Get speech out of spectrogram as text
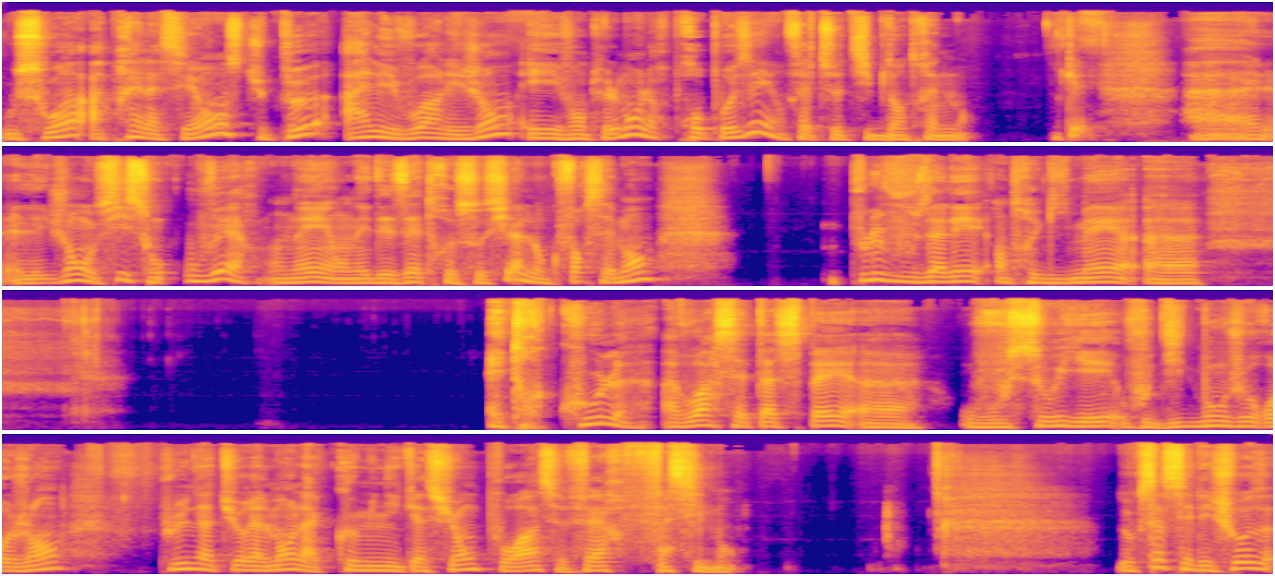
ou soit après la séance, tu peux aller voir les gens et éventuellement leur proposer en fait ce type d'entraînement. Les gens aussi sont ouverts. On est des êtres sociaux, donc forcément, plus vous allez entre guillemets être cool, avoir cet aspect euh, où vous souriez, vous dites bonjour aux gens, plus naturellement la communication pourra se faire facilement. Donc ça, c'est des choses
